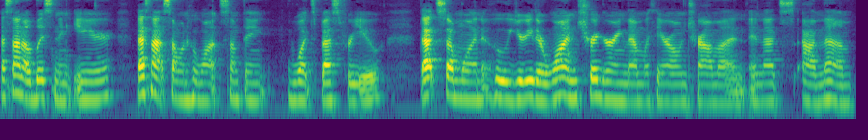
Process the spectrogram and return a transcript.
That's not a listening ear. That's not someone who wants something, what's best for you. That's someone who you're either one, triggering them with your own trauma, and, and that's on them.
